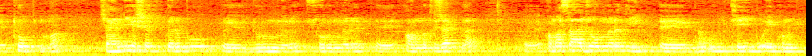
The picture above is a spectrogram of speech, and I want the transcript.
e, topluma kendi yaşadıkları bu e, durumları, sorunları e, anlatacaklar. E, ama sadece onlara değil, e, bu ülkeyi bu ekonomik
